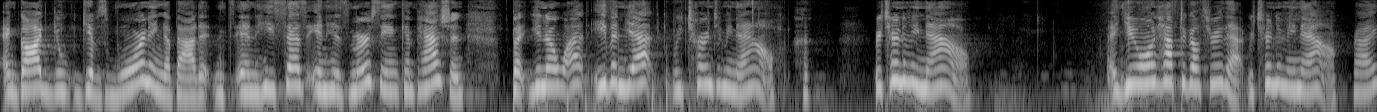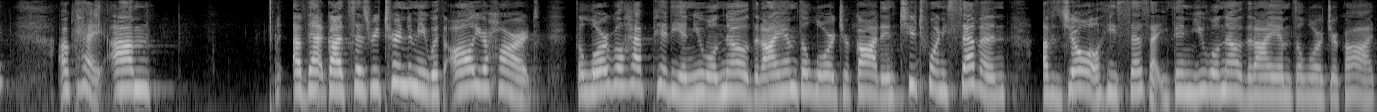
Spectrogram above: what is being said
And God gives warning about it, and, and He says in His mercy and compassion, but you know what? Even yet, return to me now. return to me now. You won't have to go through that. Return to me now, right? Okay. Um, of that God says, Return to me with all your heart. The Lord will have pity, and you will know that I am the Lord your God. In 227 of Joel, he says that. Then you will know that I am the Lord your God.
